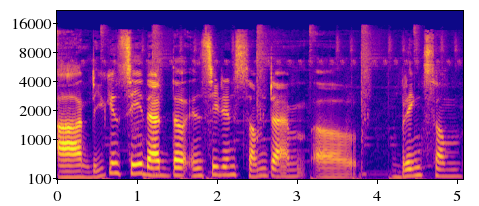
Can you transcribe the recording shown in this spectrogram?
And you can say that the incident sometime uh, brings some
